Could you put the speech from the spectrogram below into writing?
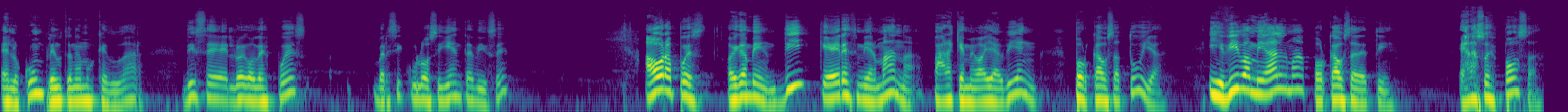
Él lo cumple, no tenemos que dudar. Dice luego después, versículo siguiente dice, ahora pues, oigan bien, di que eres mi hermana para que me vaya bien por causa tuya y viva mi alma por causa de ti. Era su esposa,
